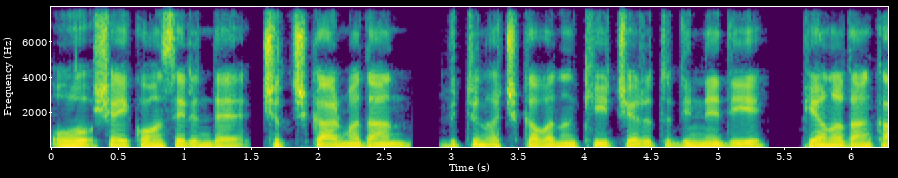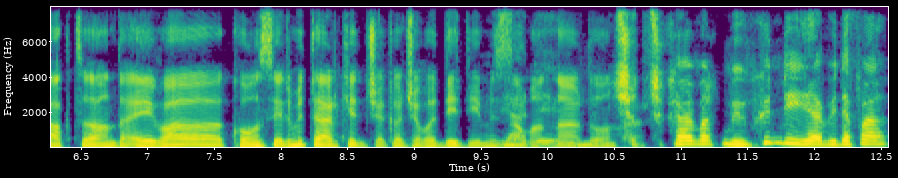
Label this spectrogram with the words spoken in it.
O şey konserinde çıt çıkarmadan bütün açık havanın Keith Jarrett'ı dinlediği piyanodan kalktığı anda eyvah konserimi terk edecek acaba dediğimiz zamanlardı onlar. çıt çıkarmak mümkün değil ya. Bir defa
